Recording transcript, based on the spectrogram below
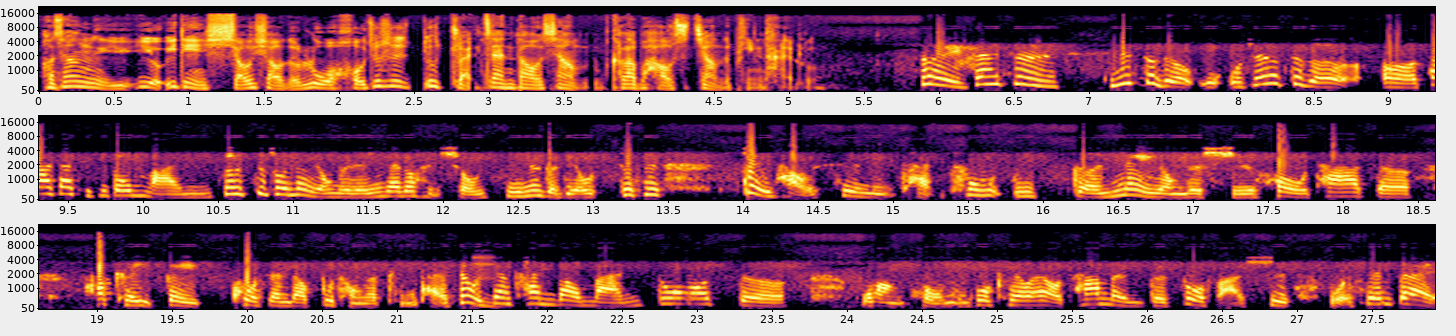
好像有一点小小的落后，就是又转战到像 Clubhouse 这样的平台了。对，但是其实这个，我我觉得这个，呃，大家其实都蛮，就是制作内容的人应该都很熟悉那个流，就是最好是你产出一个内容的时候，它的。它可以被扩散到不同的平台，所以我现在看到蛮多的网红或 KOL，他们的做法是：我先在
